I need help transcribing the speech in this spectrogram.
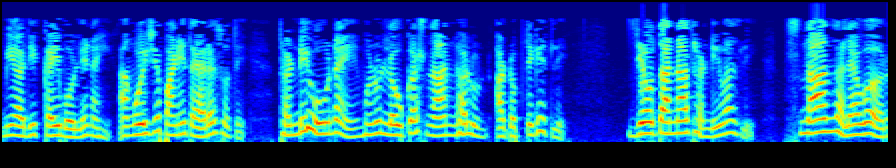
मी अधिक काही बोलले नाही. आंघोळीचे पाणी तयारच होते. थंडी होऊ नये म्हणून लवकर स्नान घालून आटोपते घेतले. जेवताना थंडी वाजली. स्नान झाल्यावर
